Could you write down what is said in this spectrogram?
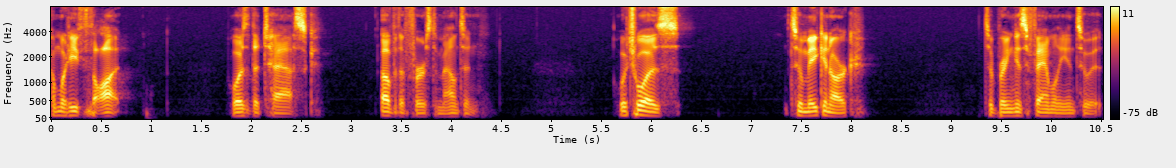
and what he thought was the task of the first mountain, which was to make an ark, to bring his family into it,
